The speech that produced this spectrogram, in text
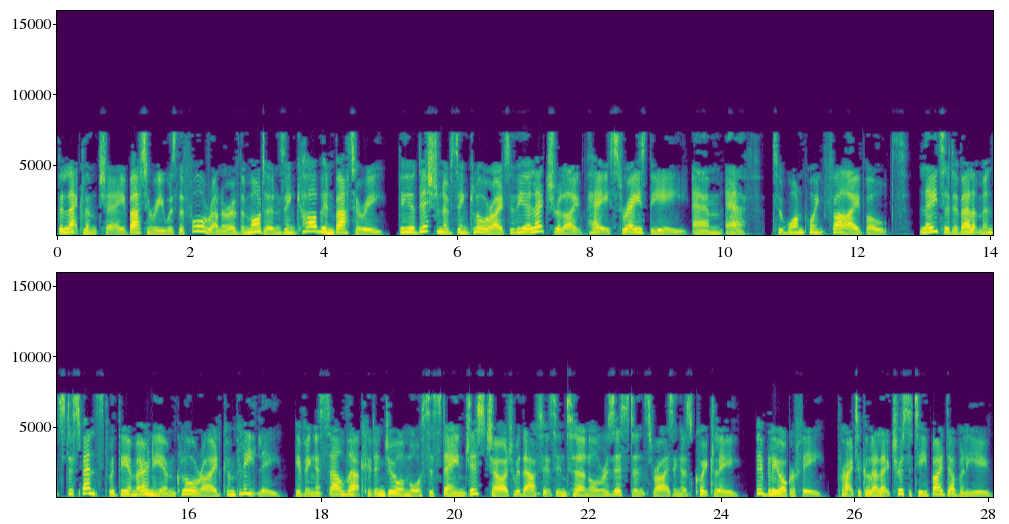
The Leclanché battery was the forerunner of the modern zinc-carbon battery. The addition of zinc chloride to the electrolyte paste raised the EMF to 1.5 volts. Later developments dispensed with the ammonium chloride completely, giving a cell that could endure more sustained discharge without its internal resistance rising as quickly. Bibliography Practical Electricity by W.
